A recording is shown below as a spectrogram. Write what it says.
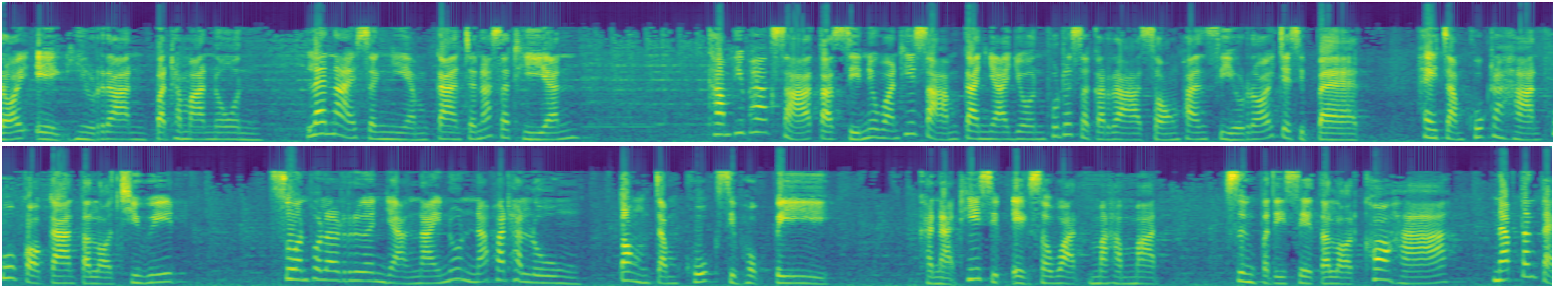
ร้อยเอกหิรันปัทมานนท์ และนายเสงี่ยมการจนะเสถียรคำพิพากษาตัดสินในวันที่ 3 กันยายน พุทธศักราช 2478 ให้จำคุกทหารผู้ก่อการตลอดชีวิต ส่วนพลเรือนอย่างนายนุ่นณพัทลุง ต้องจำคุก 16 ปี ขณะที่ 10 เอกสวัสดิ์มหมัด ซึ่งปฏิเสธตลอดข้อหา นับตั้งแต่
